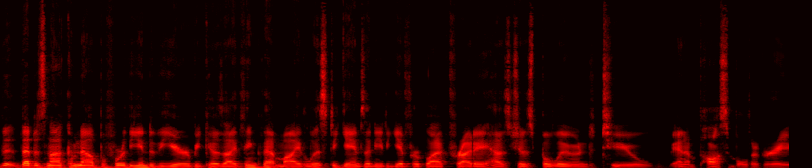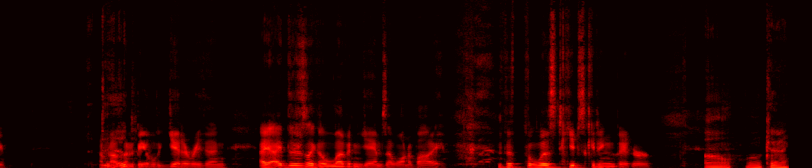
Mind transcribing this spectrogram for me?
th- that it's not come out before the end of the year because I think that my list of games I need to get for Black Friday has just ballooned to an impossible degree. I'm not going to be able to get everything. I, I there's like 11 games I want to buy. the, the list keeps getting bigger. Oh, okay.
